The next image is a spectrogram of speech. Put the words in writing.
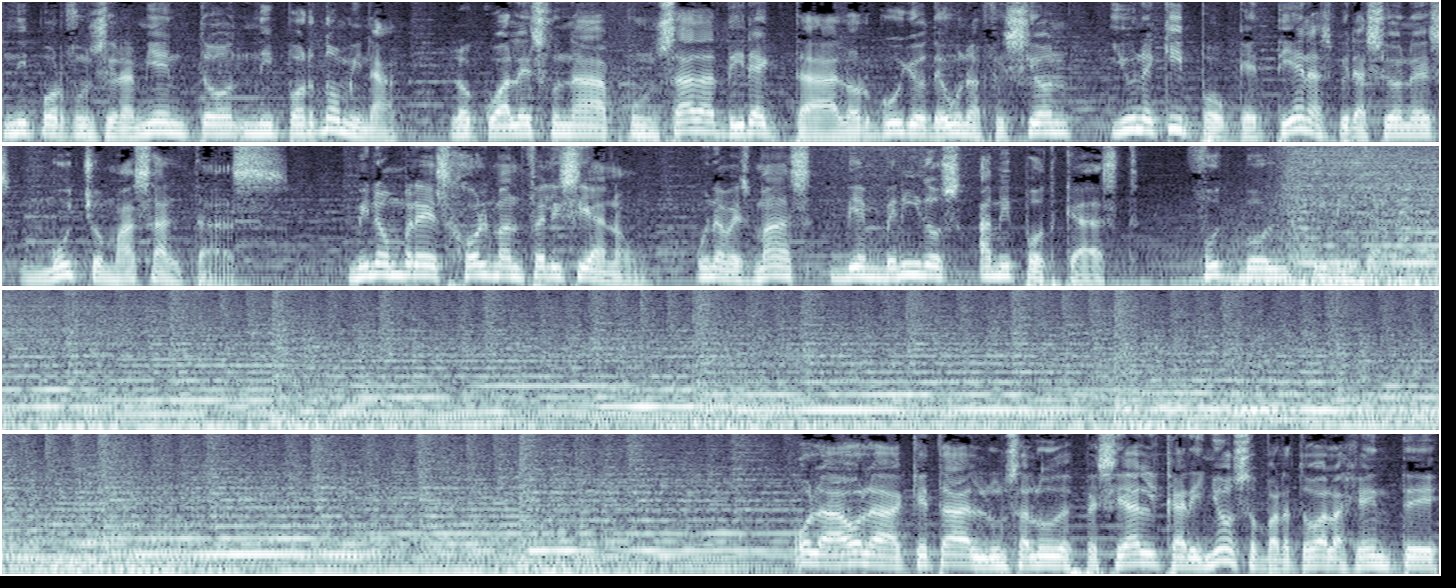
ni por funcionamiento, ni por nómina, lo cual es una punzada directa al orgullo de una afición y un equipo que tiene aspiraciones mucho más altas. Mi nombre es Holman Feliciano. Una vez más, bienvenidos a mi podcast, Fútbol y Vida. Hola, hola, ¿qué tal? Un saludo especial, cariñoso para toda la gente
